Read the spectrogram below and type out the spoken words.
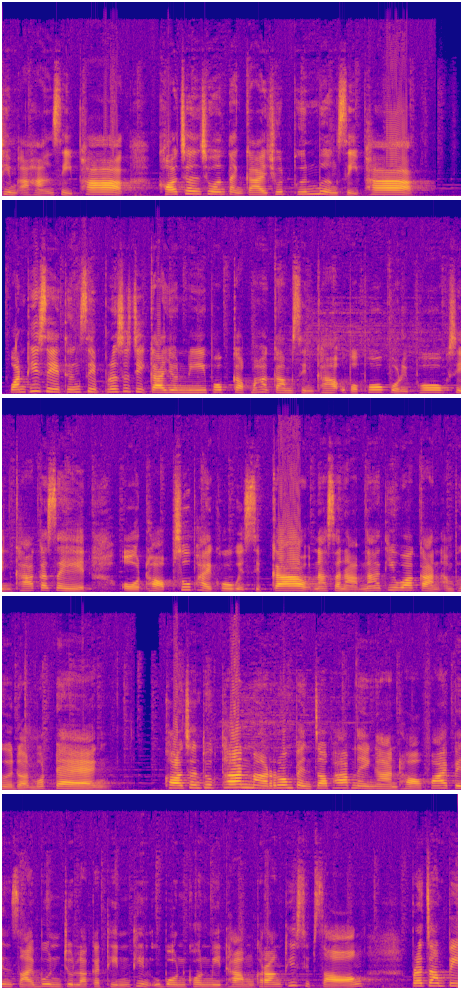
ชิมอาหาร 4 ภาค ขอเชิญชวนแต่งกายชุดพื้นเมือง 4 ภาค วันที่ 4 ถึง 10 พฤศจิกายนนี้พบกับมหกรรมสินค้าอุปโภคบริโภค สินค้าเกษตร โอท็อปสู้ภัยโควิด -19 ณสนามหน้าที่ว่าการอำเภอดอนมดแดง ขอเชิญทุกท่านมาร่วมเป็นเจ้าภาพในงานทอฝ้ายเป็นสายบุญจุลกถินถิ่นอุบลคนมีธรรมครั้งที่ 12 ประจำปี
